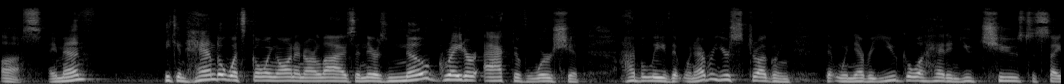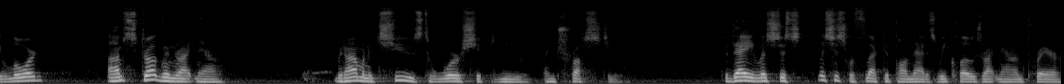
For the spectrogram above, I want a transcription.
us. Amen? He can handle what's going on in our lives, and there's no greater act of worship. I believe that whenever you're struggling, that whenever you go ahead and you choose to say, Lord, I'm struggling right now, but I'm going to choose to worship you and trust you. Today, let's just, let's just reflect upon that as we close right now in prayer.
